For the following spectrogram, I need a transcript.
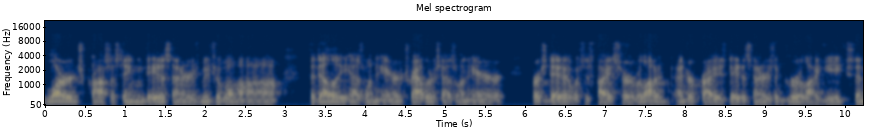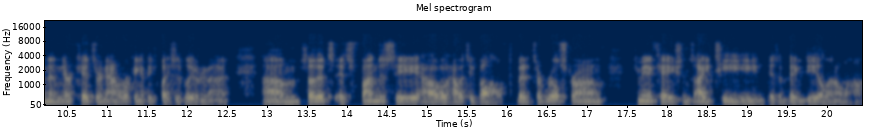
large processing data centers, Mutual of Omaha, Fidelity has one here, Travelers has one here, First Data, which is Fiserv, a lot of enterprise data centers that grew a lot of geeks, and then their kids are now working at these places, believe it or not. Um, so it's it's fun to see how how it's evolved, but it's a real strong communications. IT is a big deal in Omaha.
